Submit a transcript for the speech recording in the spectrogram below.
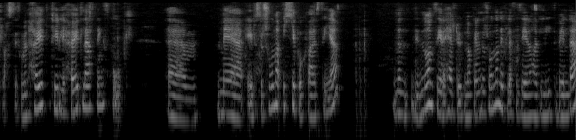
klassisk men høyt, tydelig høytlesningsbok eh, med illustrasjoner. Ikke på hver side. Men noen sier det helt uten noen illustrasjoner. De fleste sier den har et lite bilde.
